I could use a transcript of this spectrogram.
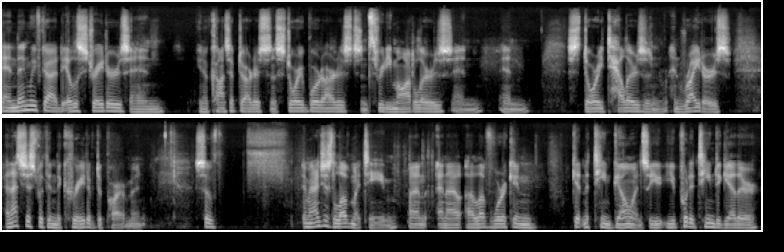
And then we've got illustrators and you know concept artists and storyboard artists and 3D modelers and and storytellers and, and writers, and that's just within the creative department. So, I mean, I just love my team, and and I, I love working, getting the team going. So you, you put a team together,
